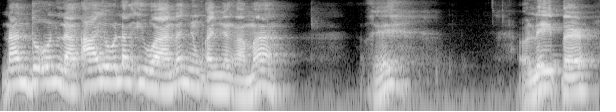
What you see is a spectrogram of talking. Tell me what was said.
nandoon lang, ayaw lang iwanan yung kanyang ama. Okay? O later,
